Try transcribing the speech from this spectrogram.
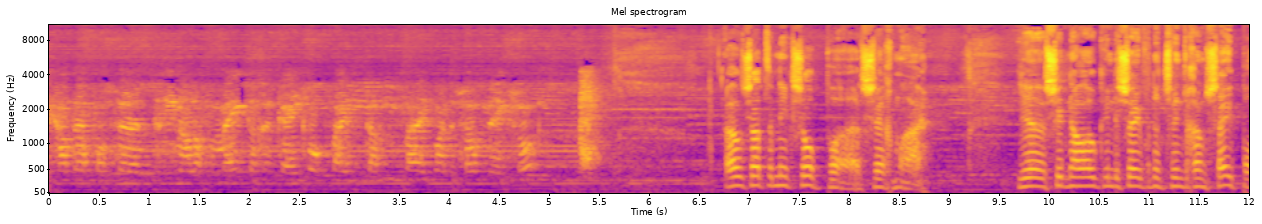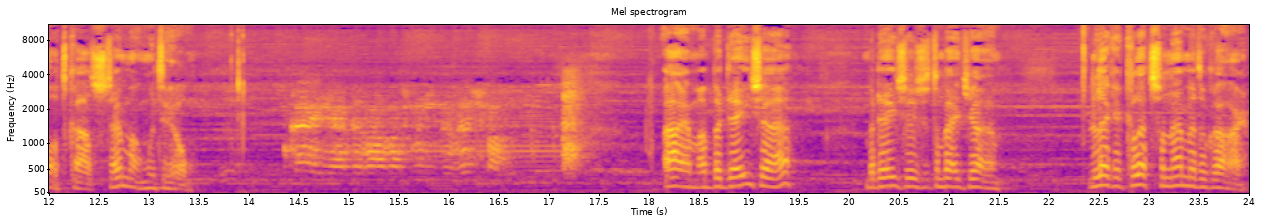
ik had even op de 3,5 meter gekeken op 85, maar er zat niks op. Oh, zat er niks op, uh, zeg maar. Je zit nou ook in de 27 MC podcast, hè, momenteel. Oké, okay, ja, daar was me niet bewust van. Ah ja, maar bij deze, hè? Bij deze is het een beetje lekker kletsen hè, met elkaar.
